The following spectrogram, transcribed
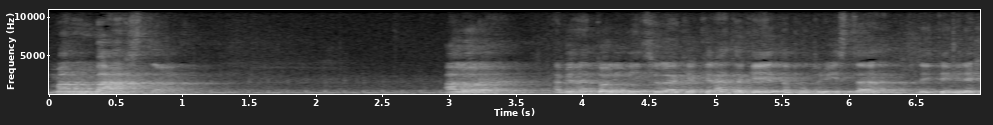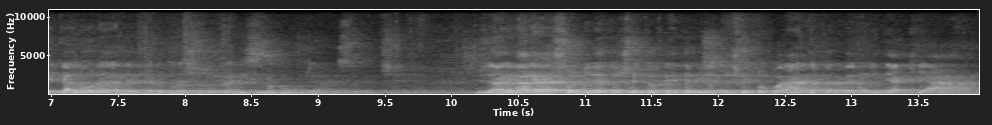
Ma non basta, allora, abbiamo detto all'inizio della chiacchierata che dal punto di vista dei temi del calore e della temperatura c'è una grandissima confusione Bisogna arrivare verso il 1830-1840 per avere un'idea chiara,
